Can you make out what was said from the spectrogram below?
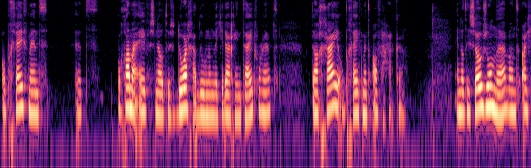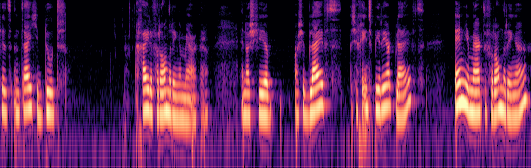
op een gegeven moment het programma even snel tussendoor gaat doen omdat je daar geen tijd voor hebt, dan ga je op een gegeven moment afhaken. En dat is zo zonde, want als je het een tijdje doet, ga je de veranderingen merken. En als je, als je blijft, als je geïnspireerd blijft en je merkt de veranderingen,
